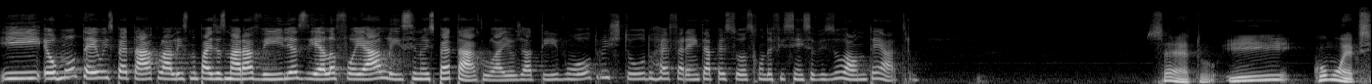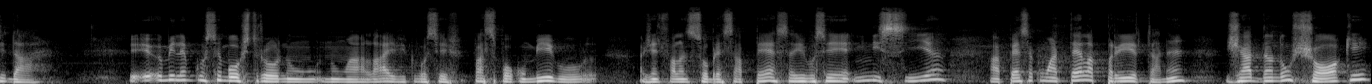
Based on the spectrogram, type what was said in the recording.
E eu montei o espetáculo Alice no País das Maravilhas e ela foi a Alice no espetáculo. Aí eu já tive um outro estudo referente a pessoas com deficiência visual no teatro. Certo. E como é que se dá eu, me lembro que você mostrou num, numa live que você participou comigo, a gente falando sobre essa peça, e você inicia a peça com a tela preta, né? Já dando um choque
